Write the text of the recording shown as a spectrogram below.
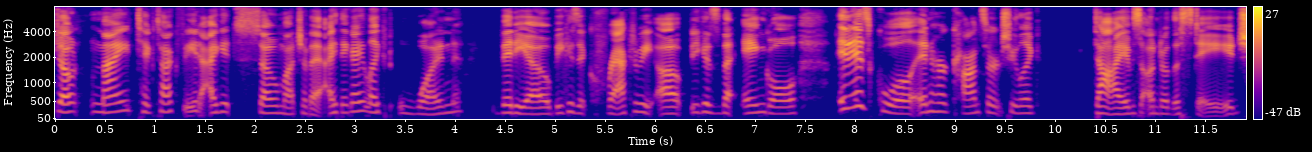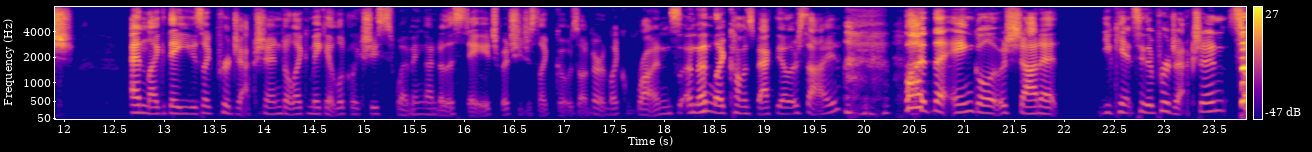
don't my TikTok feed, I get so much of it. I think I liked one video because it cracked me up because the angle it is cool. In her concert, she like dives under the stage and like they use like projection to like make it look like she's swimming under the stage, but she just like goes under and like runs and then like comes back the other side. But the angle it was shot at, you can't see the projection. So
